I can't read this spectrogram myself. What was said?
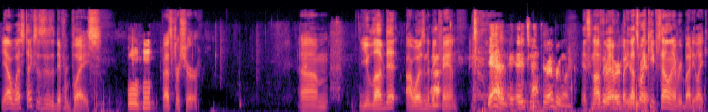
Yeah, West Texas is a different place. Mm-hmm. That's for sure. Um, you loved it. I wasn't a big Uh, fan. Yeah, it's not for everyone. It's not for everybody. That's what I keep telling everybody. Like,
